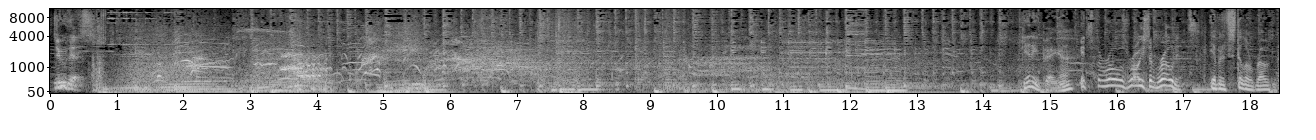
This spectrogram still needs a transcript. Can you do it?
do this. Guinea pig, huh? It's the Rolls Royce of rodents. Yeah, but it's still a rodent.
